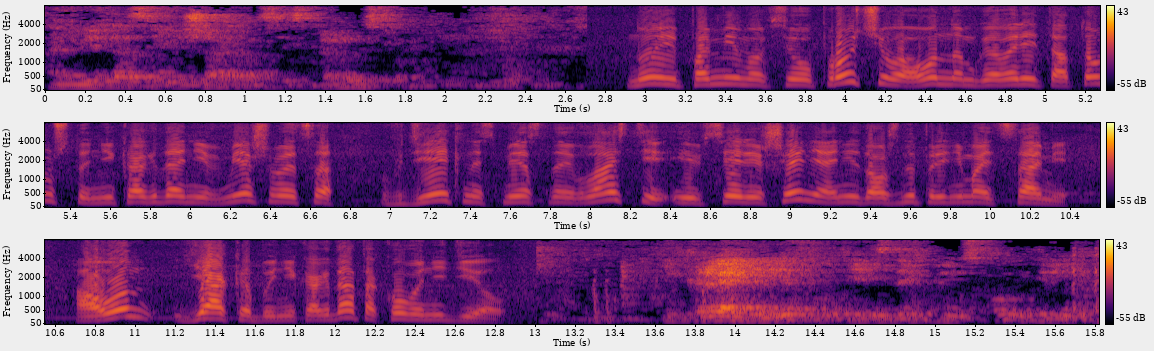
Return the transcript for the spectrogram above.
а не метаться и шаркаться из стороны в сторону. Ну и помимо всего прочего, он нам говорит о том, что никогда не вмешивается в деятельность местной власти и все решения они должны принимать сами. А он якобы никогда такого не делал. И крайне редко, вот я не знаю, кто не вспомнит или нет,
